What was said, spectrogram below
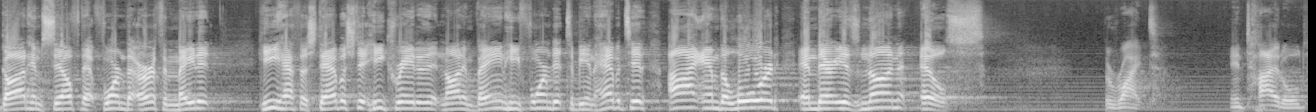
God himself that formed the earth and made it. He hath established it. He created it not in vain. He formed it to be inhabited. I am the Lord, and there is none else. The right, entitled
